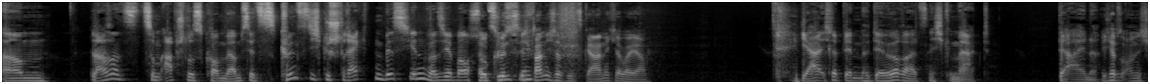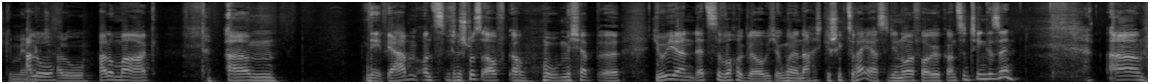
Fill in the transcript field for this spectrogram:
Ähm, lass uns zum Abschluss kommen. Wir haben es jetzt künstlich gestreckt ein bisschen, was ich aber auch So künstlich find. fand ich das jetzt gar nicht, aber ja. Ja, ich glaube, der, der Hörer hat es nicht gemerkt. Der eine. Ich habe es auch nicht gemerkt. Hallo. Hallo, Hallo Marc. Ähm, Nee, wir haben uns für den Schluss aufgehoben. Ich habe äh, Julian letzte Woche, glaube ich, irgendwann eine Nachricht geschickt, so, hey, hast du die neue Folge Konstantin gesehen? Ähm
